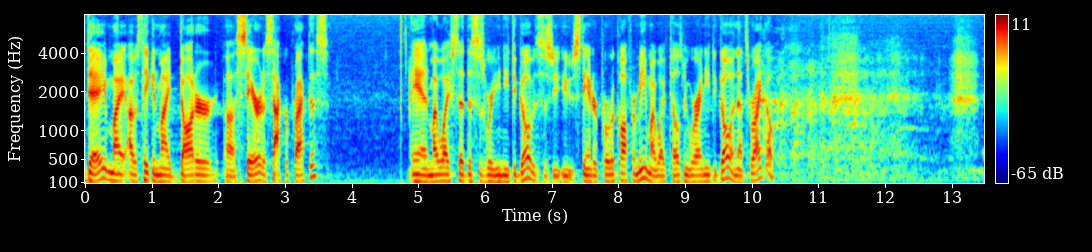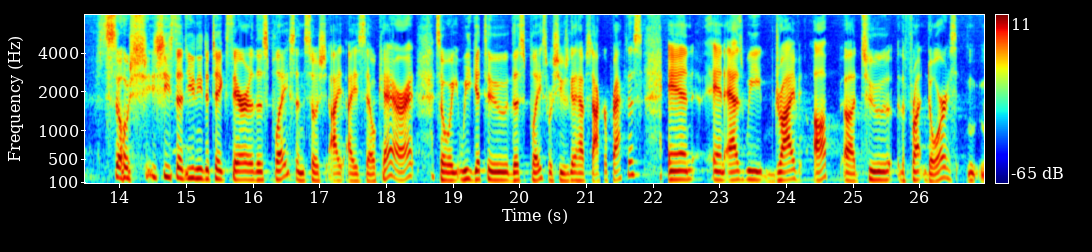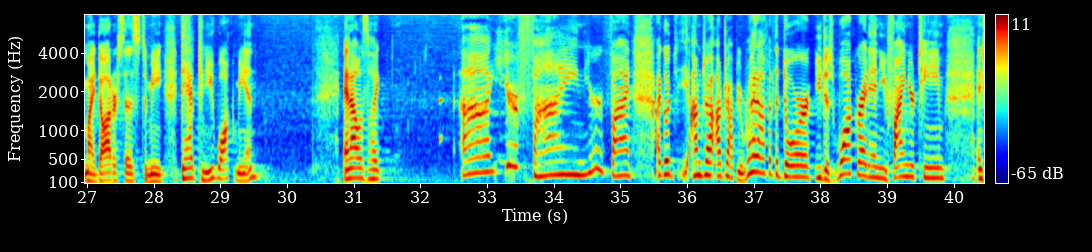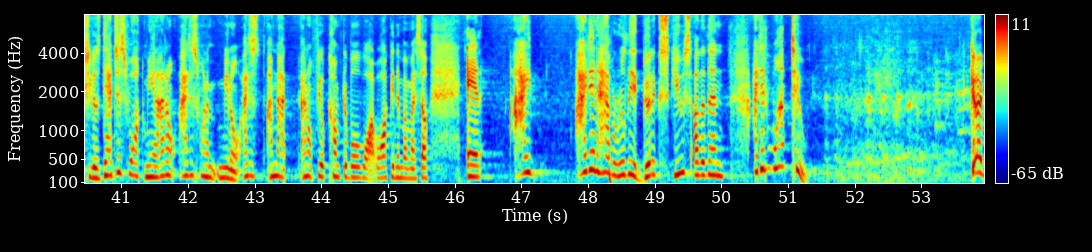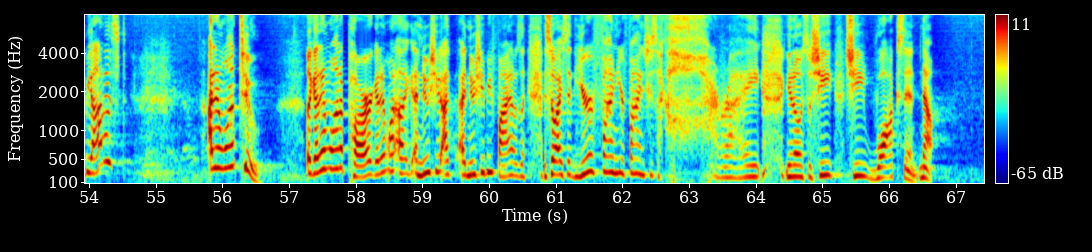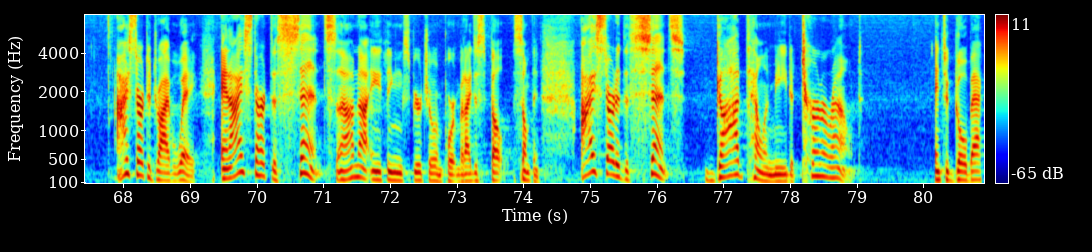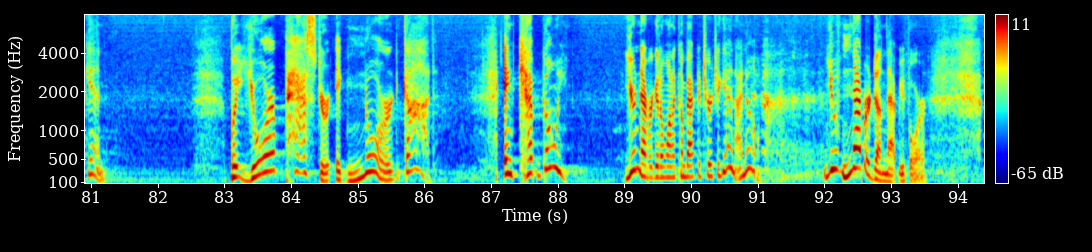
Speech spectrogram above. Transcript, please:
day, my, I was taking my daughter uh, Sarah to soccer practice, and my wife said, "This is where you need to go. This is standard protocol for me." My wife tells me where I need to go, and that's where I go. so she, she said, You need to take Sarah to this place. And so she, I, I said, Okay, all right. So we, we get to this place where she was going to have soccer practice. And, and as we drive up uh, to the front door, my daughter says to me, Dad, can you walk me in? And I was like, uh, you're fine. You're fine. I go, I'm I'll drop you right off at the door. You just walk right in. You find your team. And she goes, Dad, just walk me in. I don't, I just want to, you know, I just, I'm not, I don't feel comfortable walk, walking in by myself. And I, I didn't have a really a good excuse other than I didn't want to. Can I be honest? I didn't want to. Like I didn't want to park. I didn't want. Like, I knew she. I, I, knew she'd be fine. I was like, so I said, "You're fine. You're fine." She's like, "All right," you know. So she she walks in. Now, I start to drive away, and I start to sense. I'm not anything spiritual or important, but I just felt something. I started to sense God telling me to turn around and to go back in. But your pastor ignored God and kept going. You're never going to want to come back to church again, I know. You've never done that before.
